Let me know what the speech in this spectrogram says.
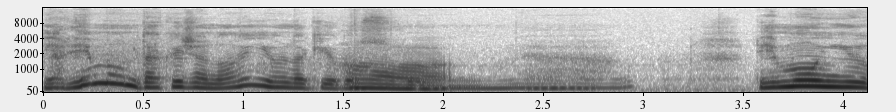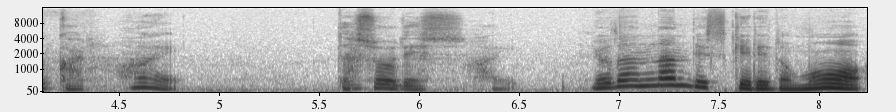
いやレモンだけじゃないような気がする、レモンユーカリ、はい、だそうです、はい、余談なんですけれども、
